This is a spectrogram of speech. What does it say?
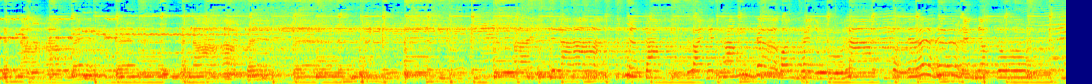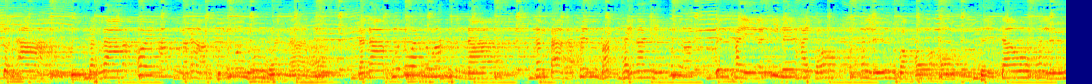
เด็ดหนาเป็นเป็นสุขนาเป็นเป็นไอ้จิลาเมื่อกำลอยเห็นคำเด้อบอนชาอยู่ลา แม่นยอดสูงต้นอาสินสังลาอ้อยนั่งละนาผู้นวลนวลนาละนาผู้นวลนวลนาทั้งตาเป็นบักไทยในเมื่อเป็นไทยและอีเมไอก็ถ้าลืมบ่พอใจเจ้าถ้าลืม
